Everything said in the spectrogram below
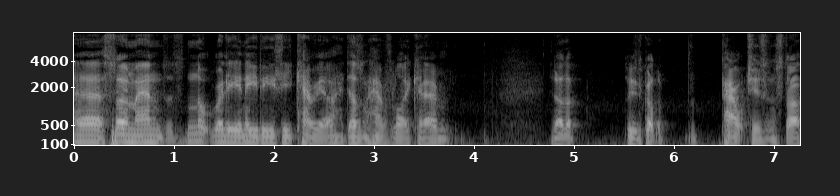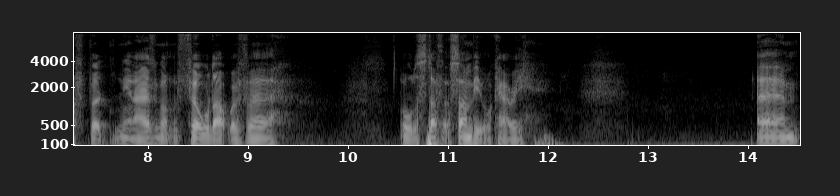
Uh, Stoneman is not really an EDC carrier. It doesn't have like um, you know the he's got the, the pouches and stuff, but you know hasn't gotten filled up with uh, all the stuff that some people carry. Um,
